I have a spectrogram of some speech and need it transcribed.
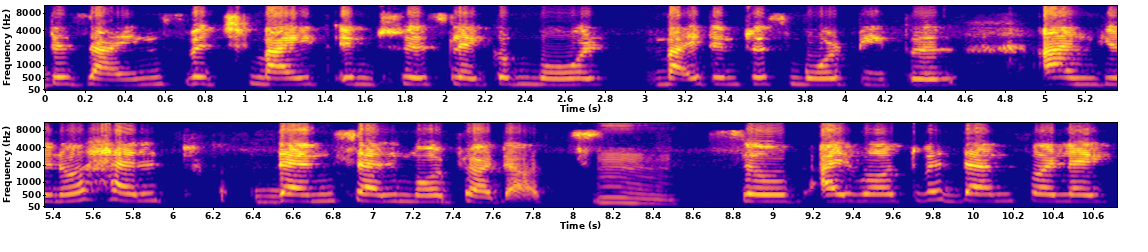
designs which might interest like a more might interest more people and you know help them sell more products. Mm. so I worked with them for like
